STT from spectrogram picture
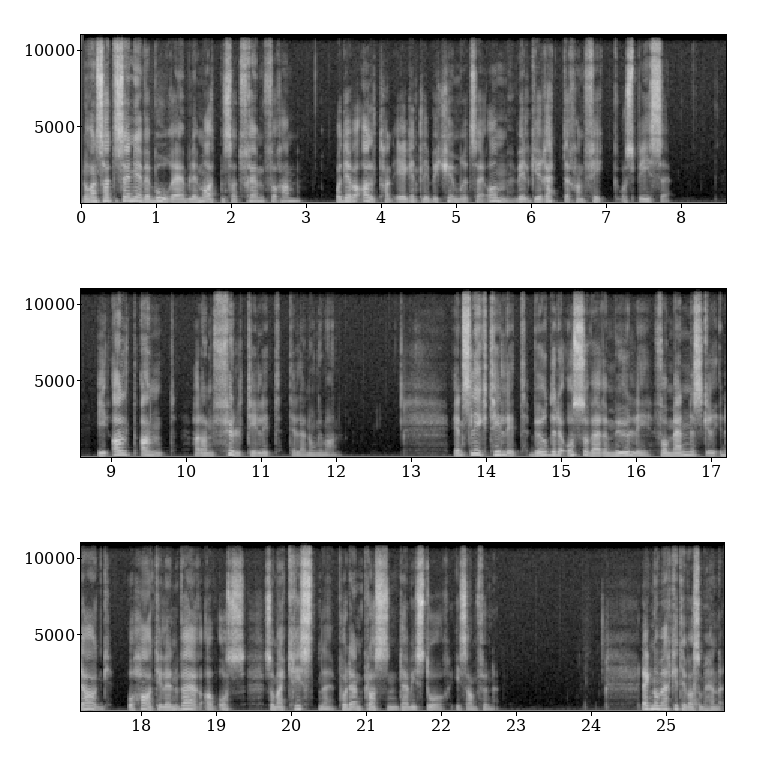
Når han satte seg ned ved bordet, ble maten satt frem for ham, og det var alt han egentlig bekymret seg om, hvilke retter han fikk å spise. I alt annet hadde han full tillit til den unge mannen. En slik tillit burde det også være mulig for mennesker i dag å ha til enhver av oss som er kristne på den plassen der vi står i samfunnet. Legg nå merke til hva som hender.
